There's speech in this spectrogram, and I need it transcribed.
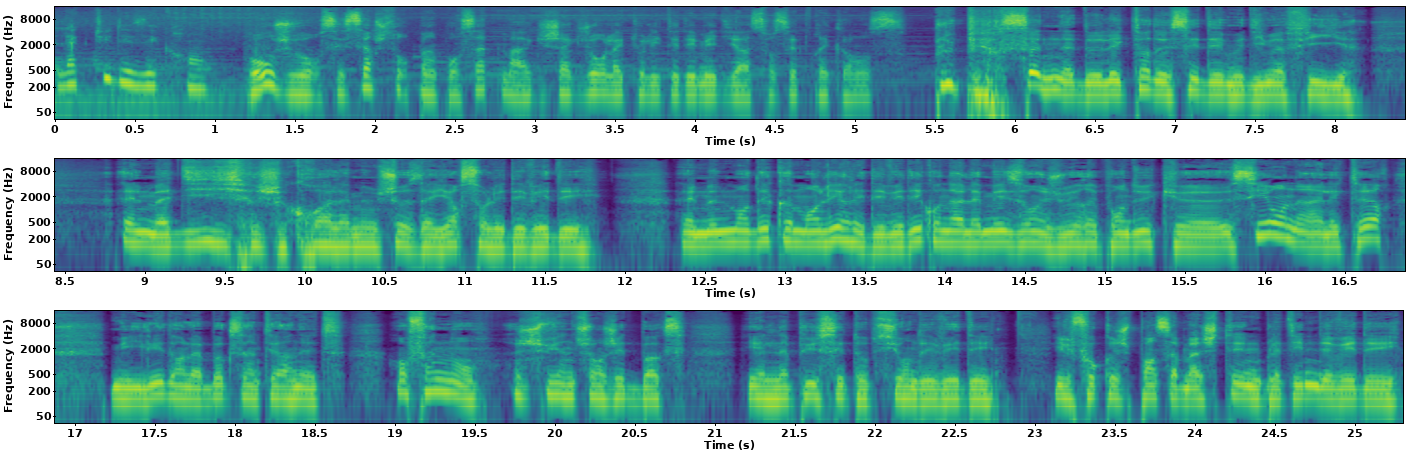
l'actu des écrans. Bonjour, c'est Serge Surpin pour Satmag. Chaque jour, l'actualité des médias sur cette fréquence. Plus personne n'a de lecteur de CD, me dit ma fille. Elle m'a dit, je crois la même chose d'ailleurs sur les DVD. Elle me demandait comment lire les DVD qu'on a à la maison et je lui ai répondu que si on a un lecteur, mais il est dans la box internet. Enfin non, je viens de changer de box et elle n'a plus cette option DVD. Il faut que je pense à m'acheter une platine DVD.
